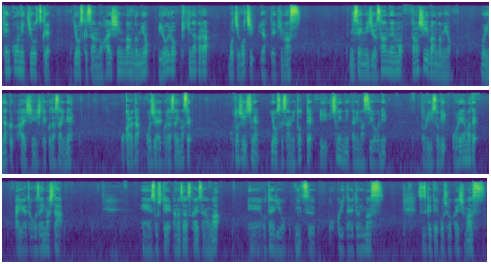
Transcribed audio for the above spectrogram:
健康に気をつけ、洋介さんの配信番組をいろいろ聞きながら、ぼちぼちやっていきます。2023年も楽しい番組を無理なく配信してくださいね。お体ご自愛くださいませ。今年1年、洋介さんにとっていい1年になりますように、取り急ぎお礼までありがとうございました。えー、そして、アナザースカイさんは、えー、お便りを2通お送りいただいております。続けてご紹介します。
